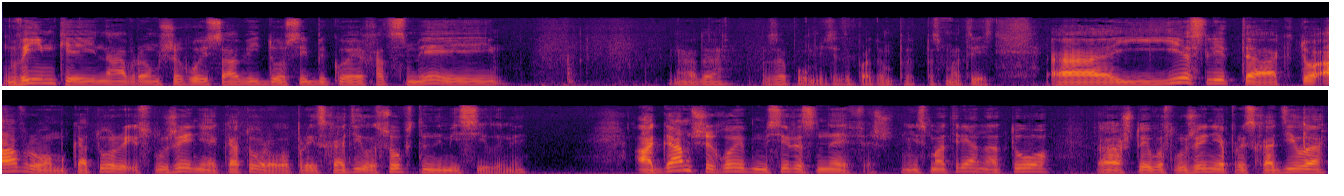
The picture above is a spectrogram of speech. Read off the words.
Вимке и Навром Шигой Сави Досы Бекоя Хацмей. Надо запомнить это потом посмотреть. А, если так, то Авром, который, служение которого происходило собственными силами, Агам Шигой Мсирес Нефеш, несмотря на то, а, что его служение происходило,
